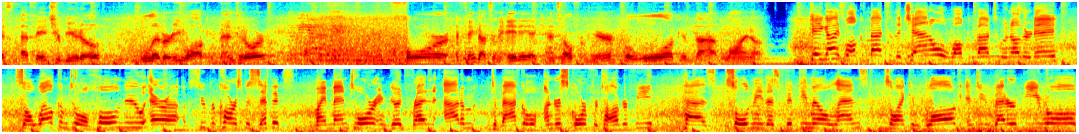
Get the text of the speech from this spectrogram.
Guys, F8 Tributo, Liberty Walk Aventador. For, I think that's an 8A, I can't tell from here, but look at that lineup. Okay guys, welcome back to the channel. Welcome back to another day. So welcome to a whole new era of supercar specifics. My mentor and good friend Adam DiBacco underscore photography has sold me this 50 mil lens so I can vlog and do better B-roll,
